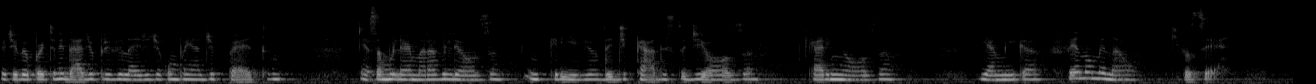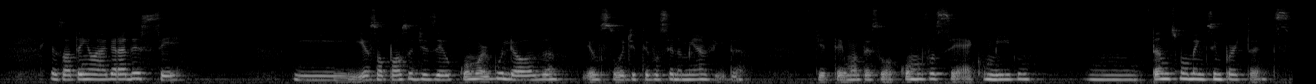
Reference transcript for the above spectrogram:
eu tive a oportunidade e o privilégio de acompanhar de perto essa mulher maravilhosa, incrível, dedicada, estudiosa, carinhosa e amiga fenomenal que você é. Eu só tenho a agradecer e eu só posso dizer o quão orgulhosa eu sou de ter você na minha vida, de ter uma pessoa como você é comigo em tantos momentos importantes.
